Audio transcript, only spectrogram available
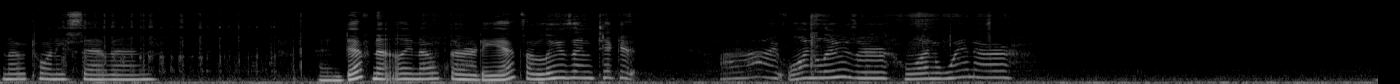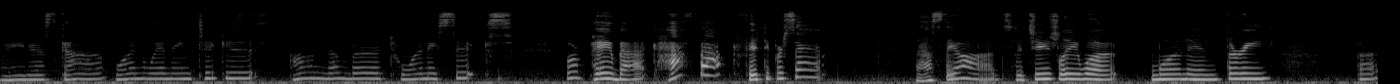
No 27. And definitely no 30. That's a losing ticket. All right, one loser, one winner. We just got one winning ticket on number 26 for payback, half back, 50%. That's the odds. It's usually what, one in three? But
